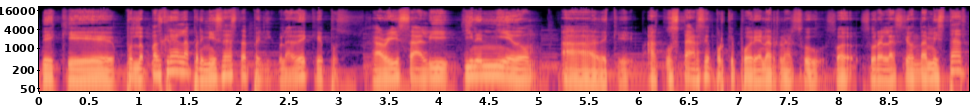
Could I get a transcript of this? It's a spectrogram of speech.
de que, pues lo más que era la premisa de esta película, de que pues Harry y Sally tienen miedo a, de que acostarse porque podrían arruinar su, su, relación de amistad.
